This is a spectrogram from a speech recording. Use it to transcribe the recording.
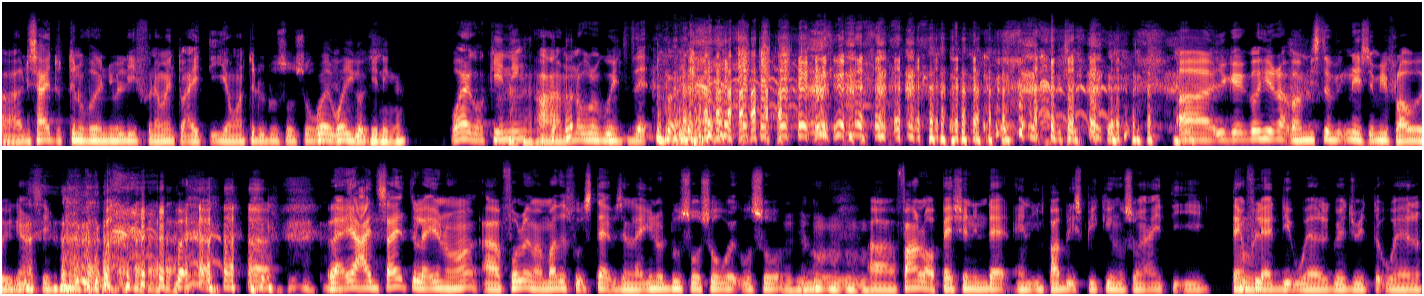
Uh, decided to turn over a new leaf when I went to ITE. I wanted to do social Why, work. why you got caning? Huh? Why I got caning? uh, I'm not going to go into that. uh, you can go hit up uh, Mr. Vignesh, and me flower. You can ask him. but, uh, like yeah, I decided to like you know uh, follow in my mother's footsteps and like you know do social work also. You Mhm. know, Mm, mm, mm, mm. uh, found a lot of passion in that and in public speaking also in ITE. Thankfully, I did well, graduated well.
